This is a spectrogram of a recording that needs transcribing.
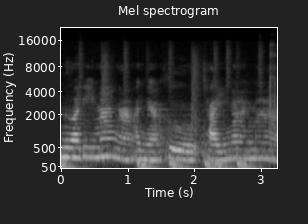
เนื้อดีมากนะ อันนี้คือใช้ง่ายมาก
